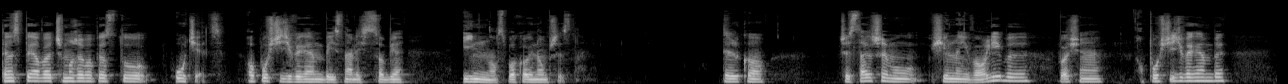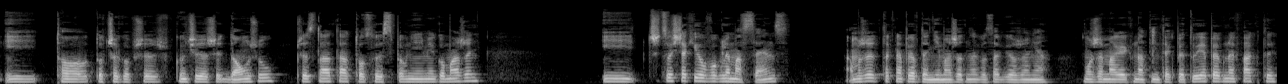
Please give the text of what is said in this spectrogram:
tę sprawę, czy może po prostu uciec, opuścić wyręby i znaleźć sobie inną, spokojną przystań. Tylko, czy starczy mu silnej woli, by właśnie opuścić wyręby i to, do czego przecież w gruncie rzeczy dążył przez lata, to, co jest spełnieniem jego marzeń? I czy coś takiego w ogóle ma sens? A może tak naprawdę nie ma żadnego zagrożenia? Może Marek nadinterpretuje pewne fakty?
